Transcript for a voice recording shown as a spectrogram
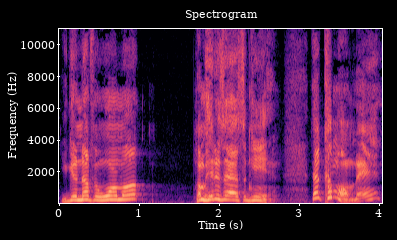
You get enough and warm up? Come hit his ass again. Now, come on, man.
